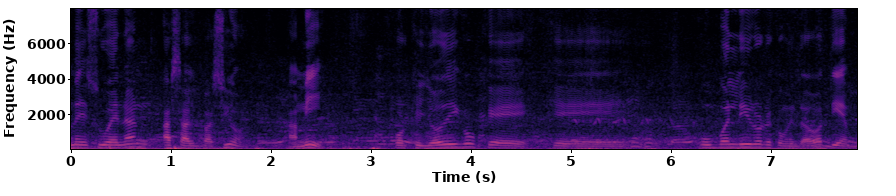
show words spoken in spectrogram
me suenan a salvación a mí, porque yo digo que, un buen libro recomendado a tiempo,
